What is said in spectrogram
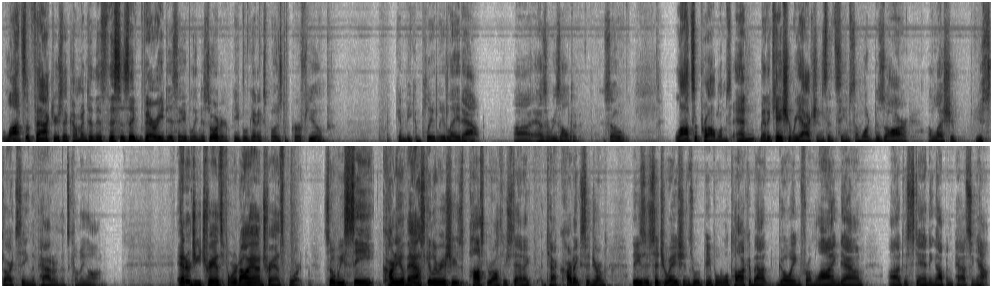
lots of factors that come into this. This is a very disabling disorder. People get exposed to perfume, can be completely laid out uh, as a result of it. So lots of problems and medication reactions that seem somewhat bizarre unless you, you start seeing the pattern that's coming on. Energy transport, ion transport. So we see cardiovascular issues, postural orthostatic tachycardic syndrome. These are situations where people will talk about going from lying down uh, to standing up and passing out.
